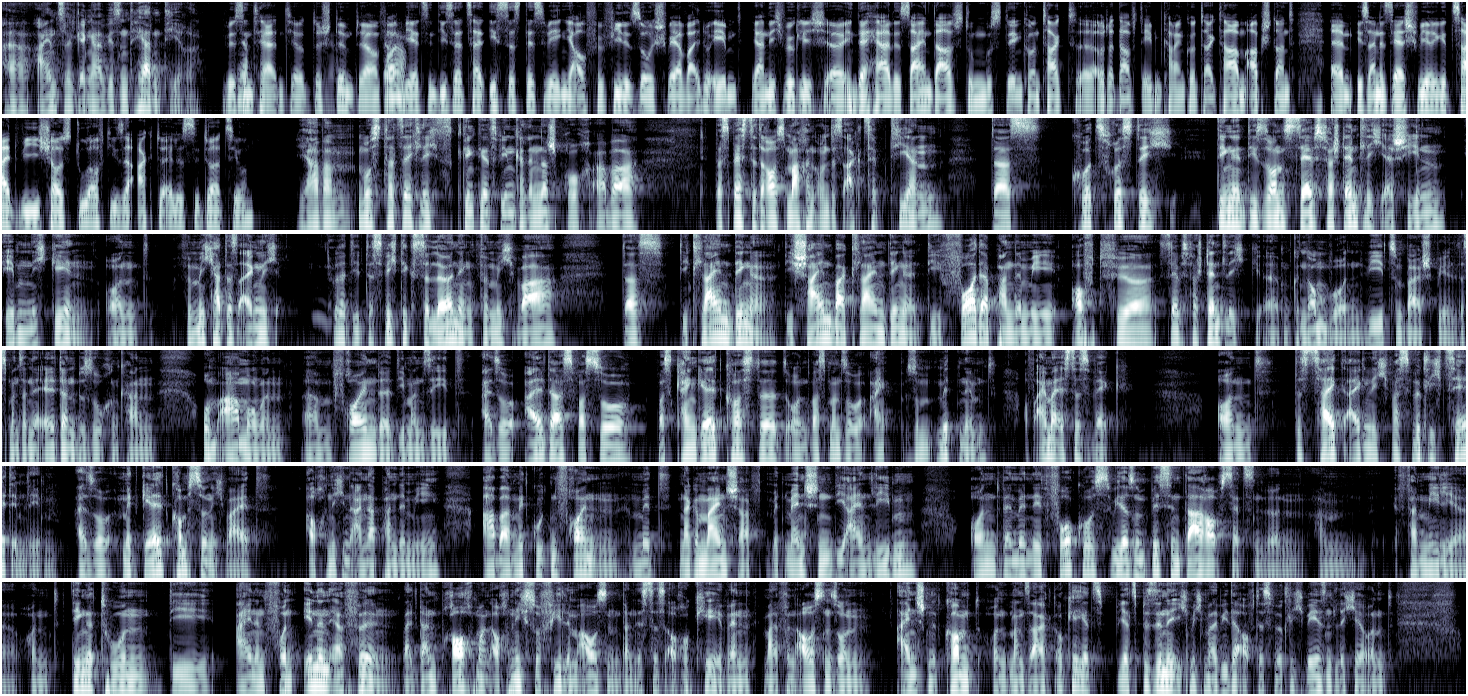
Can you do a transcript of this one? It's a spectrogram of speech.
äh, Einzelgänger, wir sind Herdentiere. Wir ja. sind Herdentiere, das stimmt, ja. Und vor allem jetzt in dieser Zeit ist das deswegen ja auch für viele so schwer, weil du eben ja nicht wirklich äh, in der Herde sein darfst. Du musst den Kontakt äh, oder darfst eben keinen Kontakt haben. Abstand ähm, ist eine sehr schwierige Zeit. Wie schaust du auf diese aktuelle Situation? Ja, man muss tatsächlich, das klingt jetzt wie ein Kalenderspruch, aber das Beste daraus machen und es akzeptieren, dass kurzfristig Dinge, die sonst selbstverständlich erschienen, eben nicht gehen. Und für mich hat das eigentlich, oder die, das wichtigste Learning für mich war, dass die kleinen Dinge, die scheinbar kleinen Dinge, die vor der Pandemie oft für selbstverständlich äh, genommen wurden, wie zum Beispiel, dass man seine Eltern besuchen kann, Umarmungen, ähm, Freunde, die man sieht. Also all das, was so, was kein Geld kostet und was man so, so mitnimmt, auf einmal ist das weg. Und das zeigt eigentlich, was wirklich zählt im Leben. Also mit Geld kommst du nicht weit, auch nicht in einer Pandemie, aber mit guten Freunden, mit einer Gemeinschaft, mit Menschen, die einen lieben. Und wenn wir den Fokus wieder so ein bisschen darauf setzen würden, ähm, Familie und Dinge tun, die einen von innen erfüllen, weil dann braucht man auch nicht so viel im Außen. Dann ist es auch okay, wenn mal von außen so ein Einschnitt kommt und man sagt, okay, jetzt, jetzt besinne ich mich mal wieder auf das wirklich Wesentliche und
